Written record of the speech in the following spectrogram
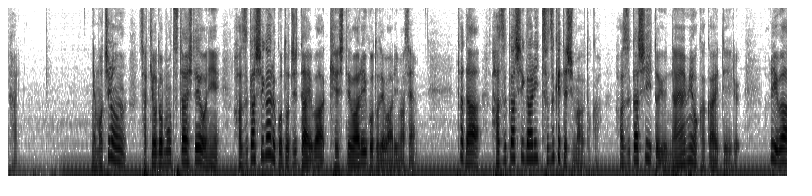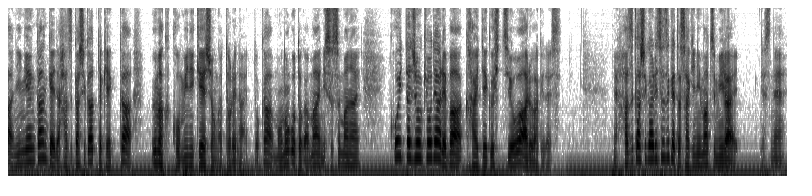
はい、でもちろん先ほどもお伝えしたように恥ずかしがること自体は決して悪いことではありません。ただ恥ずかしがり続けてしまうとか恥ずかしいという悩みを抱えている。るいは人間関係で恥ずかしがった結果うまくコミュニケーションが取れないとか物事が前に進まない。こういった状況であれば変えていく必要はあるわけです。恥ずかしがり続けた先に待つ未来ですね。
